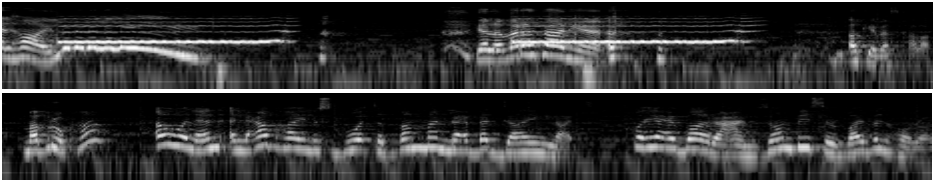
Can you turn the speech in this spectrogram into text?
الهاي. لا لا لا لا يلا مرة ثانية. okay بس خلاص. مبروك ها؟ اولا ألعاب هاي الأسبوع تتضمن لعبة Dying Light وهي عبارة عن zombie survival horror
